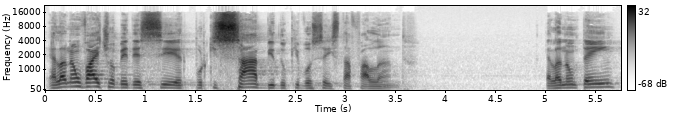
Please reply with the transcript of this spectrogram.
Ela não vai te obedecer porque sabe do que você está falando. Ela não tem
